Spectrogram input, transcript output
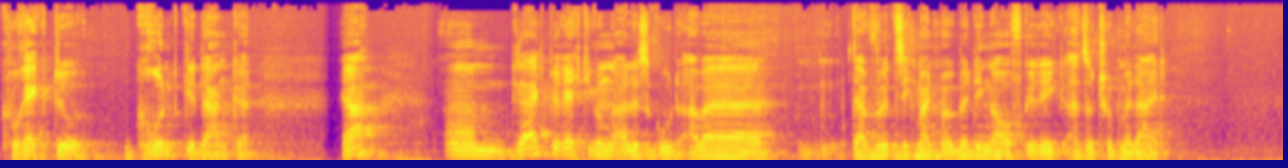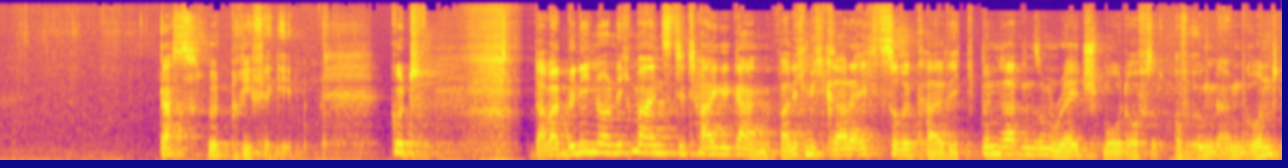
korrekte Grundgedanke. Ja, ähm, Gleichberechtigung, alles gut, aber da wird sich manchmal über Dinge aufgeregt, also tut mir leid. Das wird Briefe geben. Gut. Dabei bin ich noch nicht mal ins Detail gegangen, weil ich mich gerade echt zurückhalte. Ich bin gerade in so einem Rage-Mode auf, auf irgendeinem Grund.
